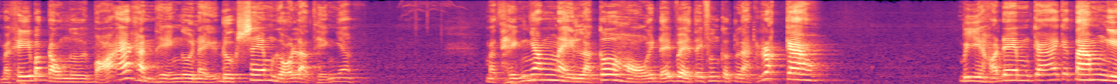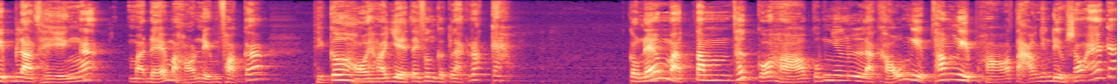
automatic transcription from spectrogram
Mà khi bắt đầu người bỏ ác hành thiện, người này được xem gọi là thiện nhân mà thiện nhân này là cơ hội để về tây phương cực lạc rất cao. Bởi vì họ đem cái cái tam nghiệp là thiện á, mà để mà họ niệm phật á, thì cơ hội họ về tây phương cực lạc rất cao. Còn nếu mà tâm thức của họ cũng như là khẩu nghiệp, thân nghiệp họ tạo những điều xấu ác á,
